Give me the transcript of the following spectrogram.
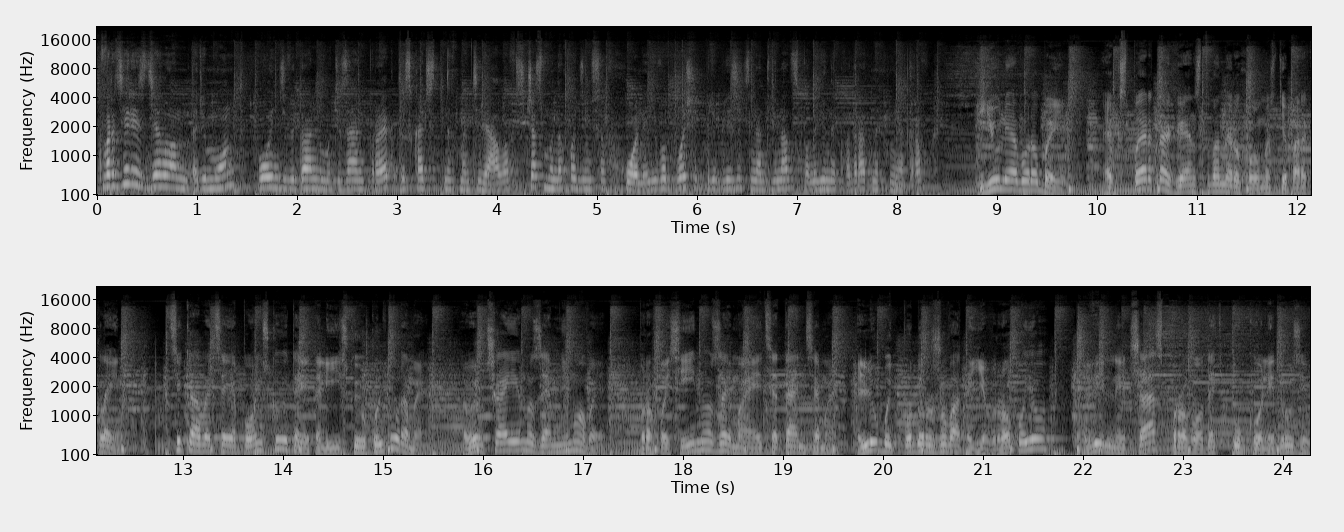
В квартире сделан ремонт по индивидуальному дизайн-проекту из качественных материалов. Сейчас мы находимся в холле. Его площадь приблизительно 12,5 квадратных метров. Юлія Воробей, експерт агентства нерухомості Парклейн. Цікавиться японською та італійською культурами, вивчає іноземні мови, професійно займається танцями, любить подорожувати Європою, вільний час проводить у колі друзів.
